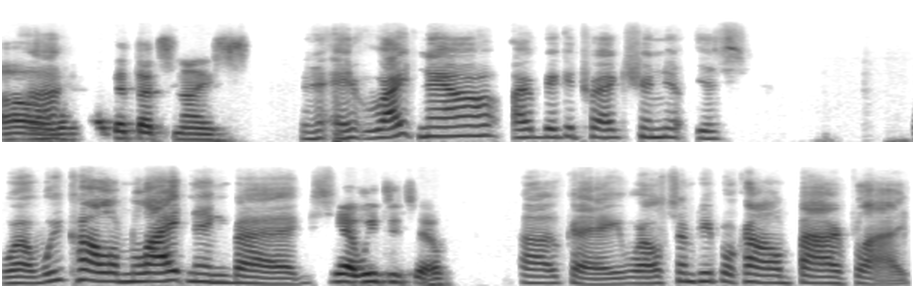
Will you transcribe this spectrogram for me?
Oh, uh, I bet that's nice. And, and right now, our big attraction is, well, we call them lightning bugs. Yeah, we do too. Okay, well, some people call them fireflies.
